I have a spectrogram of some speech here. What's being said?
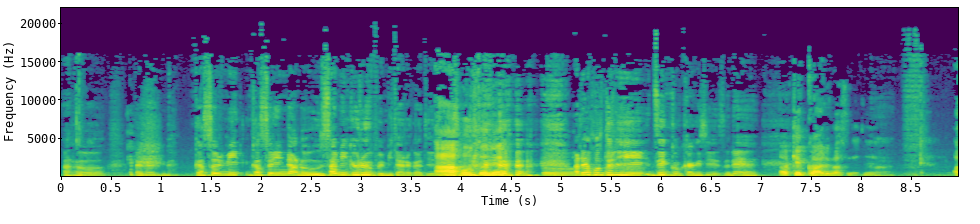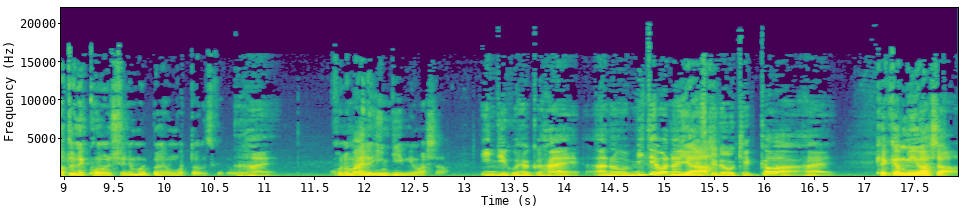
あのなんかガソリンガソリンのあの宇佐美グループみたいな感じですね。ああ、本当ね。うん。あれは本当に全国各地ですね。あ結構ありますよね。あとね、今週ね、もう一個ね、思ったんですけど、はい。この前のインディー見ました？インディ500はい。あの見てはないんですけど結果ははい結果見ました。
